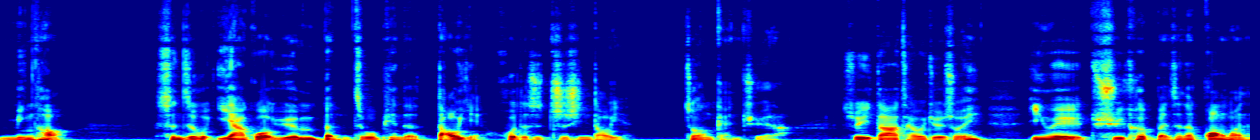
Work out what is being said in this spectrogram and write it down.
名号，甚至会压过原本这部片的导演或者是执行导演这种感觉啦。所以大家才会觉得说，诶，因为徐克本身的光环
